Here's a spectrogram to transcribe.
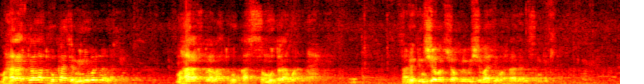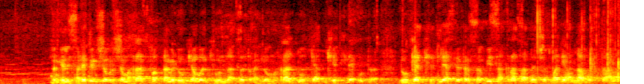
महाराष्ट्राला धोका जमिनीवर नाही महाराष्ट्राला धोका समुद्रावर नाही साडेतीनशे वर्षापूर्वी शिवाजी महाराजांनी सांगितलं. पण गेली साडेतीनशे वर्ष महाराज फक्त आम्ही डोक्यावर घेऊन नाचत राहिलो. महाराज डोक्यात घेतले कुठं? डोक्यात घेतले असते तर सव्वीस अकराचा दहशतवादी हल्ला मुक्त आला.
